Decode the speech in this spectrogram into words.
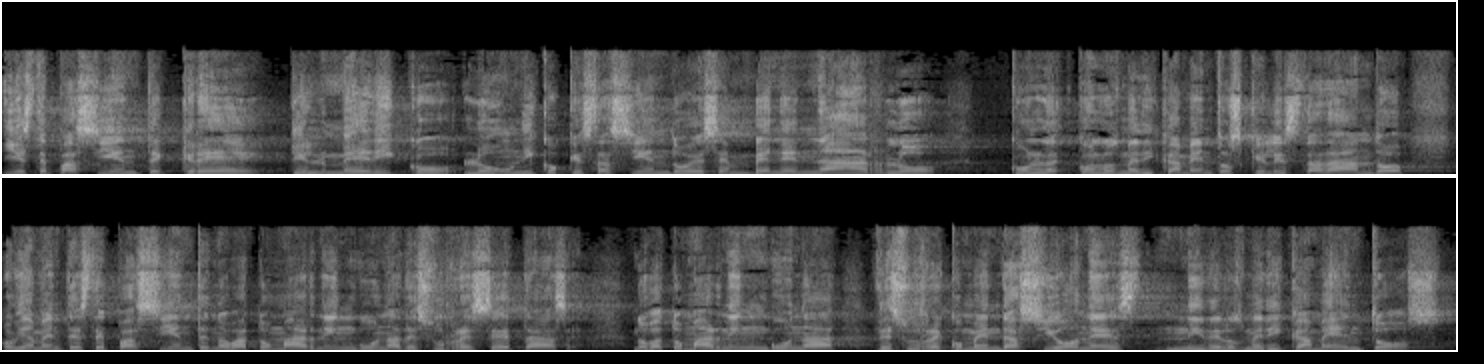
y este paciente cree que el médico lo único que está haciendo es envenenarlo con, los medicamentos que le está dando, obviamente este paciente no va a tomar ninguna de sus recetas, no va a tomar ninguna de sus recomendaciones ni de los medicamentos.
